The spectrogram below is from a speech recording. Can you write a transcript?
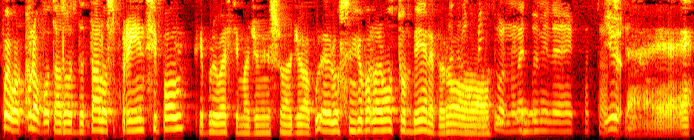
Poi qualcuno ha votato The Talos Principle, che pure questo immagino che nessuno ha giocato. Eh, L'ho sentito parlare molto bene, però... Principle non è 2014. Io Eh,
